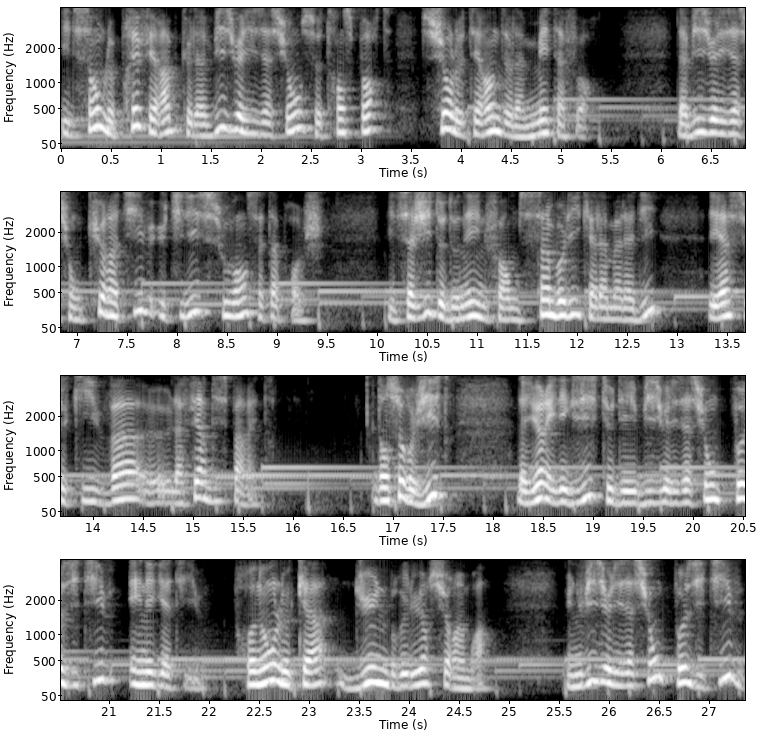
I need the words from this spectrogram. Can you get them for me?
il semble préférable que la visualisation se transporte sur le terrain de la métaphore. La visualisation curative utilise souvent cette approche. Il s'agit de donner une forme symbolique à la maladie et à ce qui va euh, la faire disparaître. Dans ce registre, d'ailleurs, il existe des visualisations positives et négatives. Prenons le cas d'une brûlure sur un bras. Une visualisation positive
